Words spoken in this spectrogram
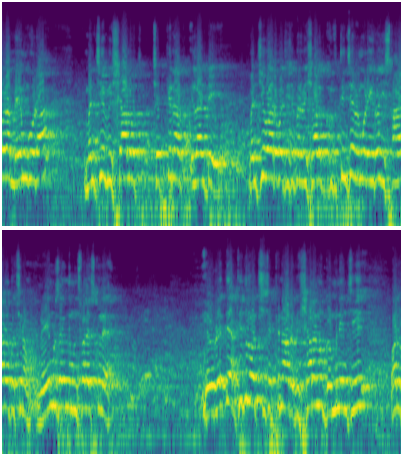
కూడా మేము కూడా మంచి విషయాలు చెప్పిన ఇలాంటి మంచి వారు వచ్చి చెప్పిన విషయాలు గుర్తించి మేము కూడా ఈరోజు ఈ స్థానానికి వచ్చినాం. మేము కూడా సరిగ్గా మున్సిపల్ స్కూలే ఎవరైతే అతిథులు వచ్చి చెప్పినారో విషయాలను గమనించి వాళ్ళు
